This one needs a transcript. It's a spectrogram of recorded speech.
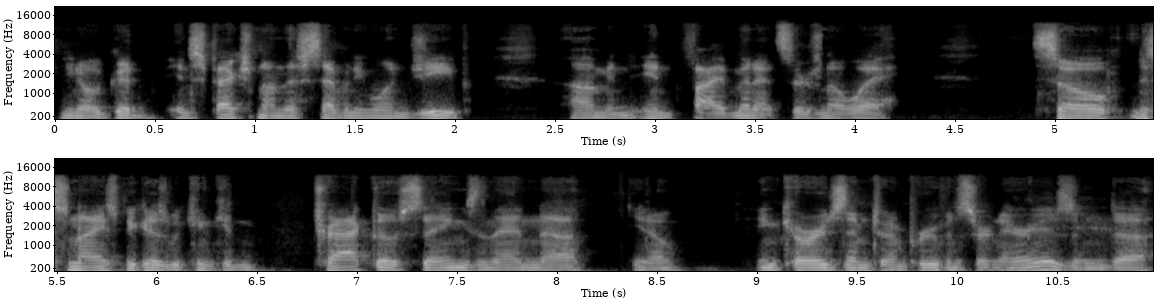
you know a good inspection on this 71 Jeep um, in in five minutes? There's no way. So it's nice because we can, can track those things and then uh, you know encourage them to improve in certain areas and uh,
